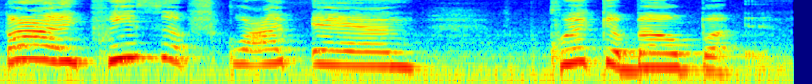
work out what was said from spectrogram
Bye. Please subscribe and click the bell button.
